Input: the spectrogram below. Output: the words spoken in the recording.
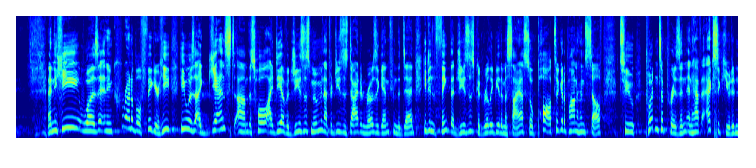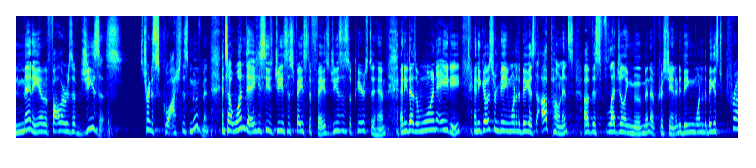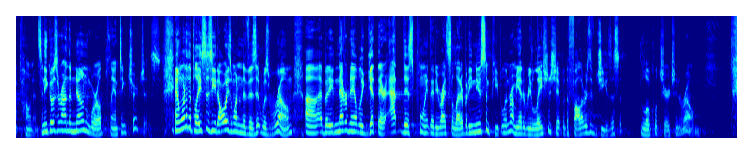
And he was an incredible figure. He, he was against um, this whole idea of a Jesus movement after Jesus died and rose again from the dead. He didn't think that Jesus could really be the Messiah. So Paul took it upon himself to put into prison and have executed many of the followers of Jesus trying to squash this movement until one day he sees Jesus face to face. Jesus appears to him and he does a 180 and he goes from being one of the biggest opponents of this fledgling movement of Christianity being one of the biggest proponents. And he goes around the known world planting churches. And one of the places he'd always wanted to visit was Rome, uh, but he'd never been able to get there at this point that he writes the letter. But he knew some people in Rome. He had a relationship with the followers of Jesus at the local church in Rome.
